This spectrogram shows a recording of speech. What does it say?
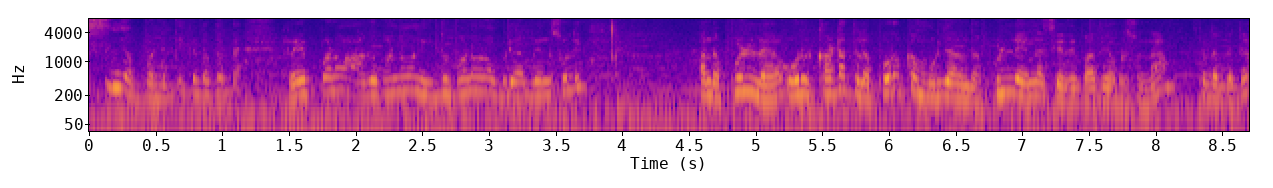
அசிங்கப்படுத்தி கிட்டத்தட்ட ரேப் பண்ணுவோம் அது பண்ணுவோம் இது பண்ணுவோம் அப்படி அப்படின்னு சொல்லி அந்த புள்ளை ஒரு கட்டத்தில் பொறுக்க முடியாத அந்த புள்ளை என்ன செய்யுது பார்த்தீங்க அப்படின்னு சொன்னால் கிட்டத்தட்ட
